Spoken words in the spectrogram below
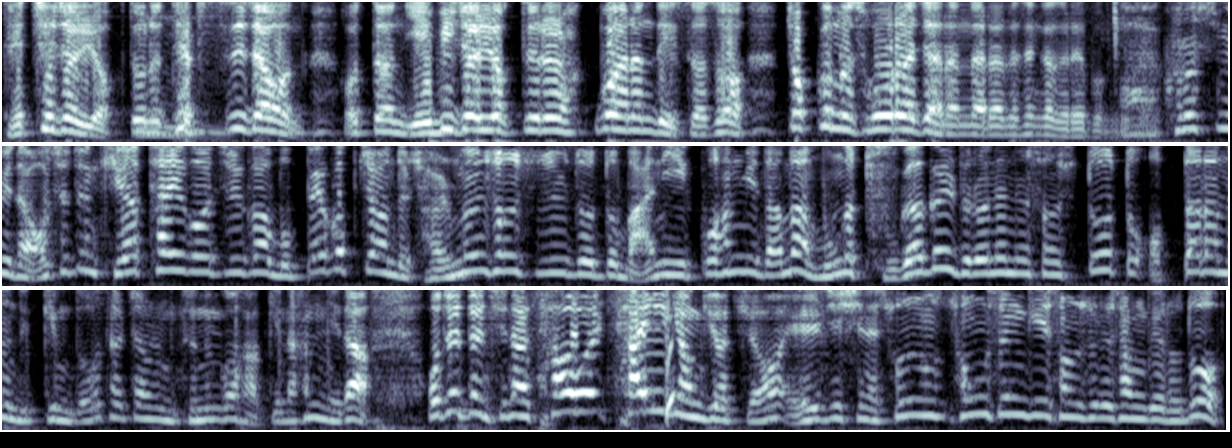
대체 전력 또는 음. 뎁스 자원 어떤 예비 전력들을 확보하는 데 있어서 조금은 소홀하지 않았나라는 생각을 해봅니다. 아, 그렇습니다. 어쨌든 기아 타이거즈가 뭐 백업 자원들 젊은 선수들도 또 많이 있고 합니다만 뭔가 두각을 드러내는 선수도 또 없다라는 느낌도 살짝 좀 드는 것 같기는 합니다. 어쨌든 지난 4월 4일 경기였죠. LG 신의 손, 송승기 선수를 상대로도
